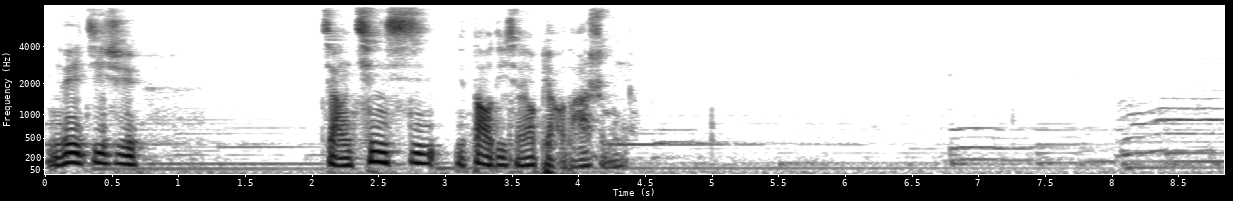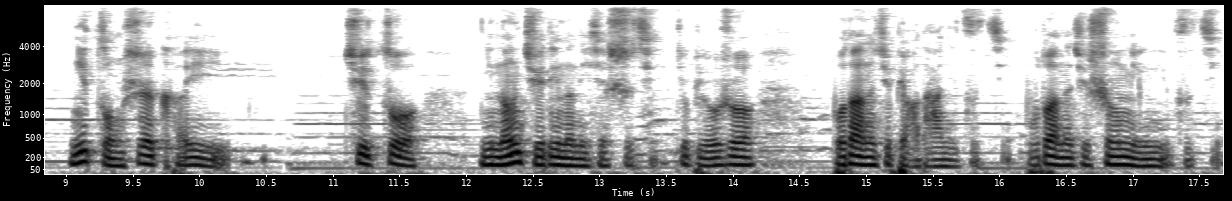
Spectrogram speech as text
你可以继续讲清晰你到底想要表达什么呀。你总是可以去做你能决定的那些事情，就比如说不断的去表达你自己，不断的去声明你自己。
